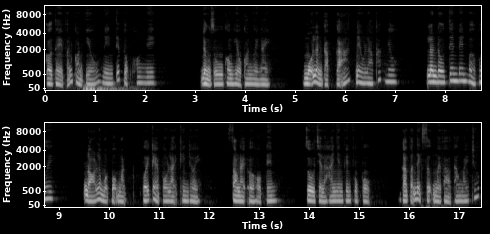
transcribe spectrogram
cơ thể vẫn còn yếu nên tiếp tục hôn mê. Đường Du không hiểu con người này. Mỗi lần gặp gã đều là khác nhau. Lần đầu tiên bên bờ bơi, đó là một bộ mặt với kẻ vô lại kinh đời. Sau này ở hộp đêm, dù chỉ là hai nhân viên phục vụ, gã vẫn lịch sự mời vào thang máy trước,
